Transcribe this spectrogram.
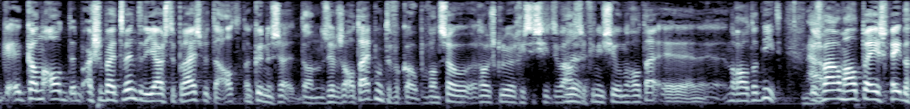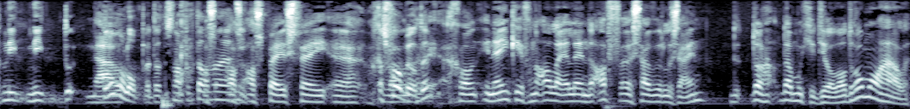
Twente kan al, als je bij Twente de juiste prijs betaalt, dan, kunnen ze, dan zullen ze altijd moeten verkopen. Want zo rooskleurig is de situatie Nee. financieel nog altijd, eh, nog altijd niet. Nou. dus waarom haalt PSV dan niet, niet Nou, op? Dat snap ik dan Als, als, PSV gewoon, voorbeeld, hè? gewoon in één keer van alle ellende af zou willen zijn, dan, moet je Joel Drommel halen.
